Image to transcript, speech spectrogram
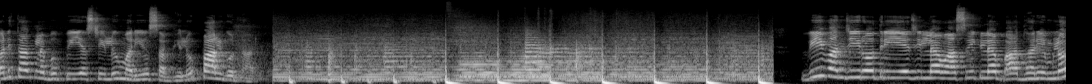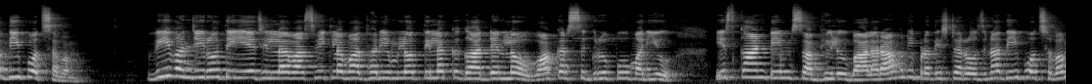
వనితా క్లబ్ పిఎస్టీలు మరియు సభ్యులు పాల్గొన్నారు. V one zero three A జిల్లా వాసవి క్లబ్ ఆధ్వర్యంలో దీపోత్సవం. V one zero three A జిల్లా వాసవి క్లబ్ ఆధ్వర్యంలో తిలక్ గార్డెన్లో వాకర్స్ గ్రూపు మరియు ఇస్కాన్ టీం సభ్యులు బాలరాముని ప్రతిష్ట రోజున దీపోత్సవం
